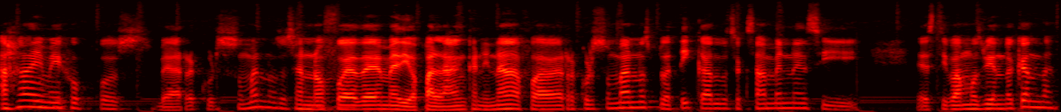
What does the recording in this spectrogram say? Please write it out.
Ajá, y me dijo, pues ve a recursos humanos. O sea, no fue de medio palanca ni nada, fue a recursos humanos, platicas los exámenes y este, vamos viendo qué onda.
